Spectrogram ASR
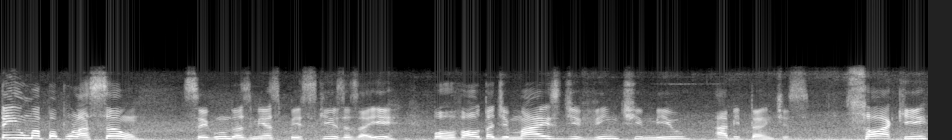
tem uma população, segundo as minhas pesquisas aí, por volta de mais de 20 mil habitantes. Só aqui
